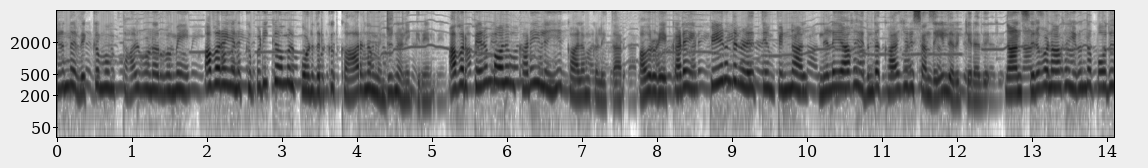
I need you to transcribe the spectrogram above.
இருந்த வெக்கமும் தாழ்வுணர்வுமே அவரை எனக்கு பிடிக்காமல் போனதற்கு காரணம் என்று நினைக்கிறேன். அவர் பெரும்பாலும் கடையிலேயே காலம் கழித்தார். அவருடைய கடை பேருந்து நிலையத்தின் பின்னால் நிலையாக இருந்த காய்கறி சந்தையில் இருக்கிறது. நான் சிறுவனாக இருந்தபோது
